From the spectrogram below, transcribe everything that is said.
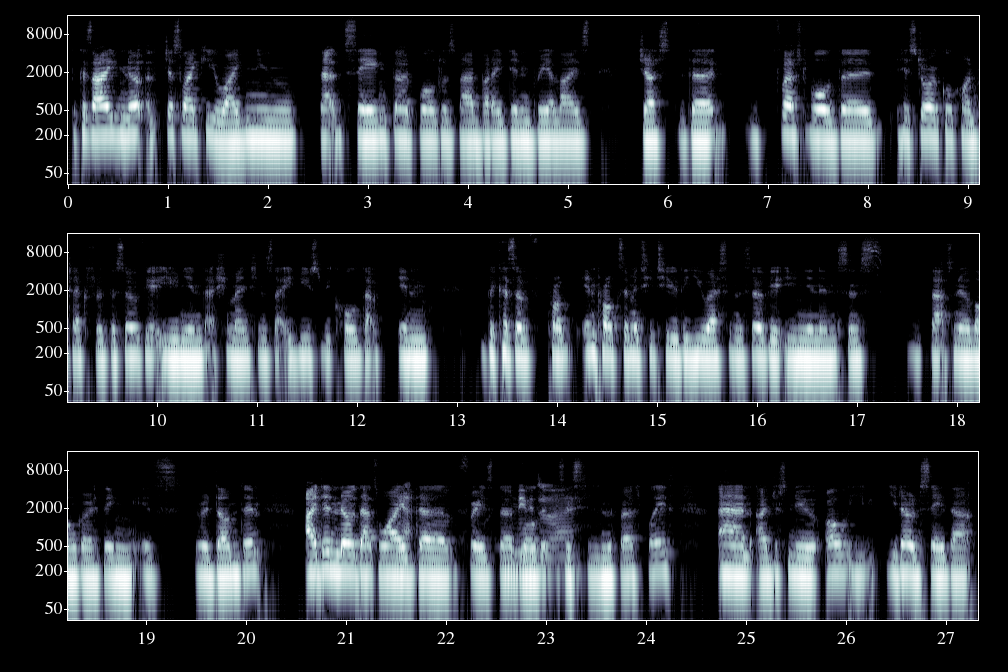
because I know just like you, I knew that saying third world was bad, but I didn't realize just the first of all the historical context with the Soviet Union that she mentions that it used to be called that in because of pro- in proximity to the US and the Soviet Union, and since that's no longer a thing, is redundant. I didn't know that's why Yeah. the phrase third Neither world did I. existed in the first place and I just knew, oh, you you don't say that.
